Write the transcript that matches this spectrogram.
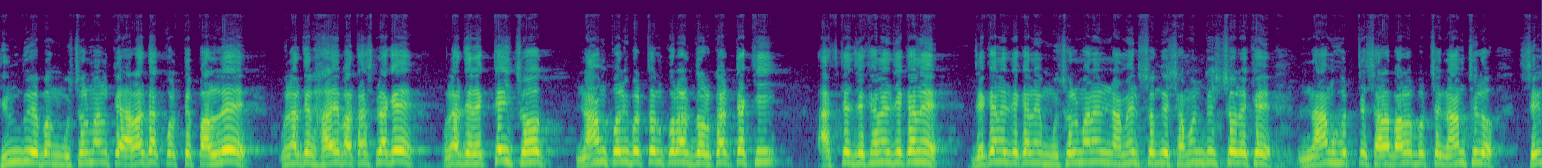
হিন্দু এবং মুসলমানকে আলাদা করতে পারলে ওনাদের হায়ে বাতাস লাগে, ওনাদের একটাই চোখ, নাম পরিবর্তন করার দরকারটা কি? আজকে যেখানে যেখানে যেখানে যেখানে মুসলমানের নামের সঙ্গে সামঞ্জস্য রেখে নাম হচ্ছে, সারা ভারতবর্ষে নাম ছিল, সেই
